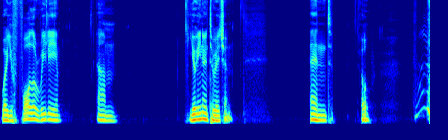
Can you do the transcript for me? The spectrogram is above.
where you follow really um, your inner intuition. And oh,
